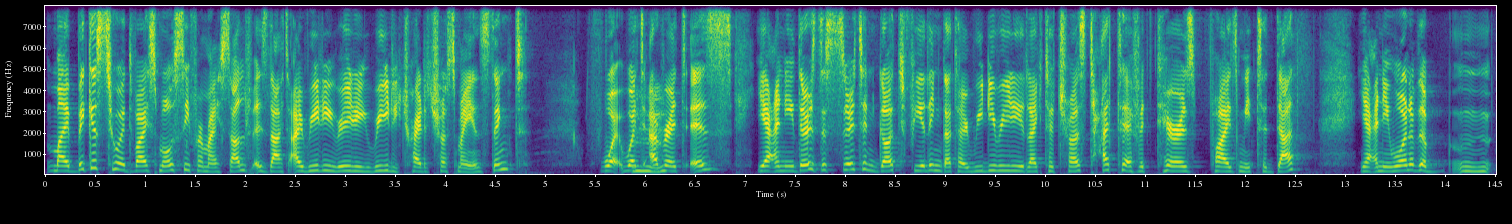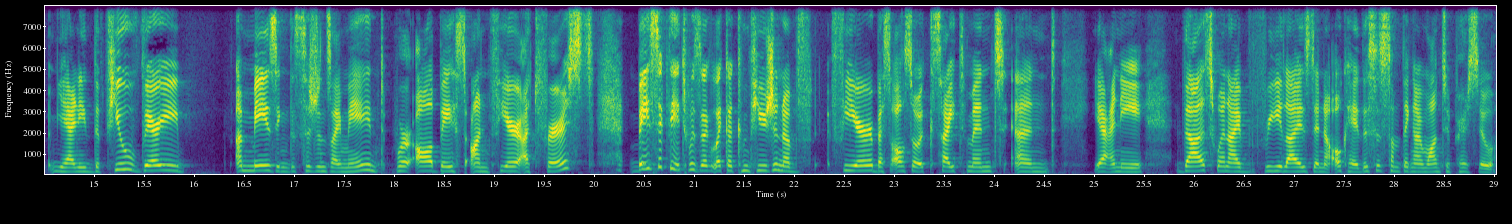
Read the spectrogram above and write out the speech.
my biggest two advice, mostly for myself, is that I really, really, really try to trust my instinct. Whatever mm-hmm. it is, يعني there's this certain gut feeling that I really, really like to trust, حتى if it terrifies me to death. يعني one of the يعني the few very amazing decisions I made were all based on fear at first. Basically, it was a, like a confusion of fear, but also excitement and يعني that's when I've realized and okay this is something I want to pursue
